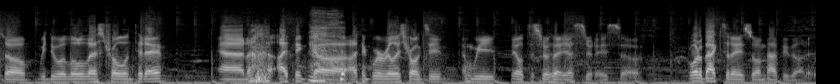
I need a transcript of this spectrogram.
so we do a little less trolling today, and I think uh, I think we're a really strong team, and we failed to show that yesterday. So brought it back today, so I'm happy about it.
